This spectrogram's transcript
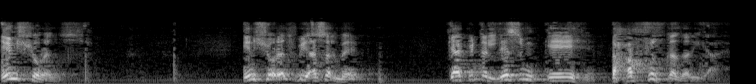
इंश्योरेंस इंश्योरेंस भी असल में कैपिटलिज्म के तहफ़ का ज़रिया है।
